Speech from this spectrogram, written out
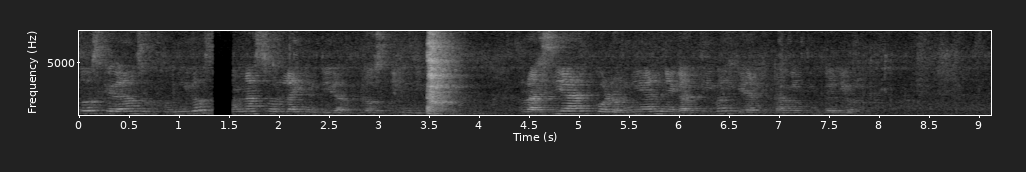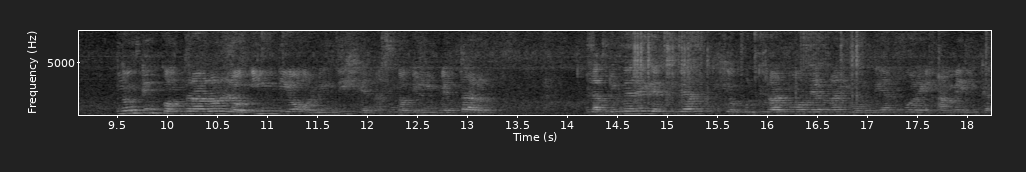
todos quedaron subunidos a una sola identidad, los indios, racial, colonial, negativa y jerárquicamente inferior nunca encontraron lo indio o lo indígena, sino que lo inventaron. La primera identidad geocultural moderna y mundial fue América.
